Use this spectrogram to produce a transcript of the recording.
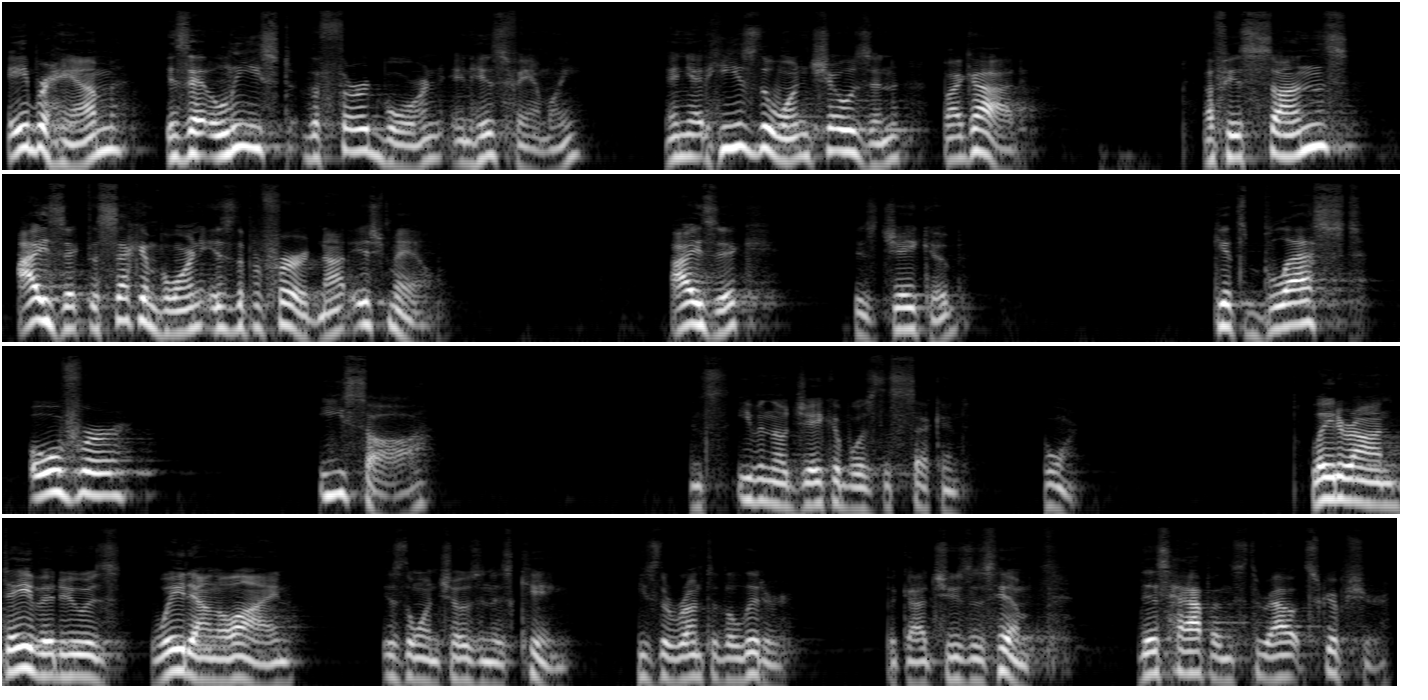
Abraham is at least the third-born in his family, and yet he's the one chosen by God. Of his sons, Isaac, the second-born, is the preferred, not Ishmael. Isaac is Jacob, gets blessed over Esau, even though Jacob was the second born. Later on, David, who is way down the line, is the one chosen as king. He's the runt of the litter, but God chooses him. This happens throughout Scripture.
